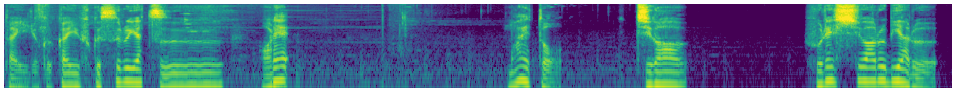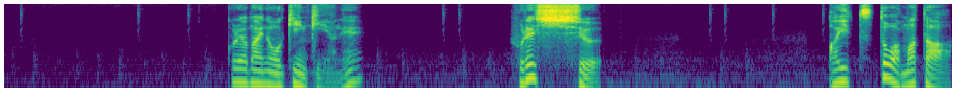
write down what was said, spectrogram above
体力回復するやつ。あれ？前と違う。フレッシュアルビアル。これは前のおキンキンやね。フレッシュ。あいつとはまた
